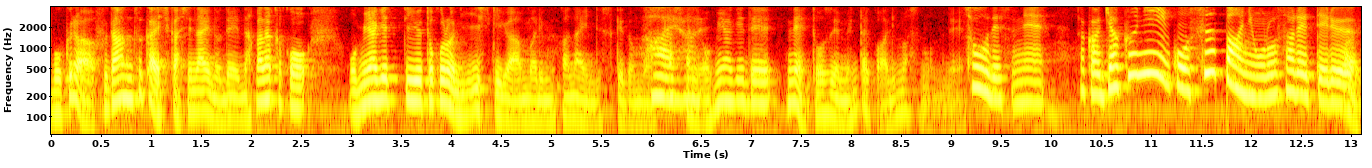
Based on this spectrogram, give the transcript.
僕らは普段使いしかしないのでなかなかこうお土産っていうところに意識があんまり向かないんですけども、はいはい確かにお土産でね当然明太子ありますもんね。そうですねだから逆にこうスーパーに卸されてる、はい。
